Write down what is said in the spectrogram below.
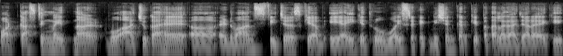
पॉडकास्टिंग में इतना वो आ चुका है एडवांस फीचर्स के? अब एआई के थ्रू वॉइस रिकग्निशन करके पता लगाया जा रहा है कि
